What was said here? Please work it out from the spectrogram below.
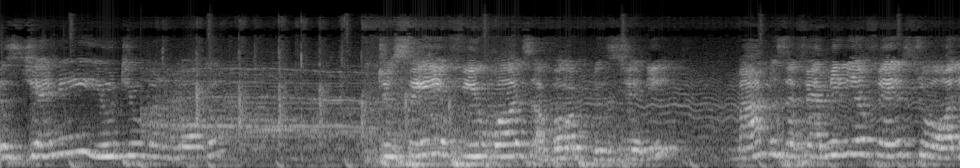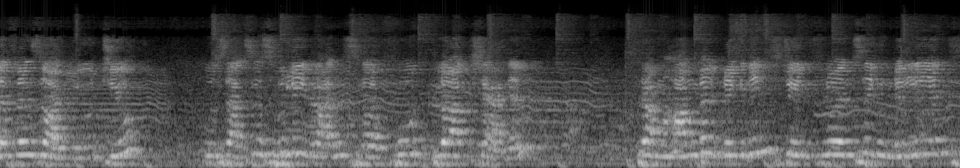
Ms. Jenny, YouTube and blogger. To say a few words about Miss Jenny, ma'am is a familiar face to all of us on YouTube who successfully runs her food blog channel. From humble beginnings to influencing millions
